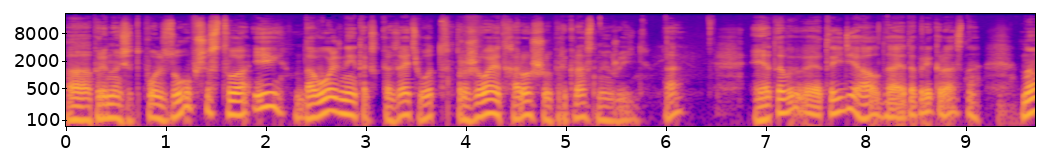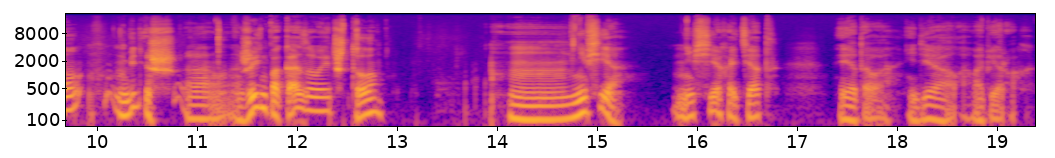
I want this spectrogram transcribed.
приносит пользу обществу и довольный, так сказать, вот проживает хорошую, прекрасную жизнь. Да? Это, это идеал, да, это прекрасно. Но, видишь, э, жизнь показывает, что не все, не все хотят этого идеала, во-первых.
